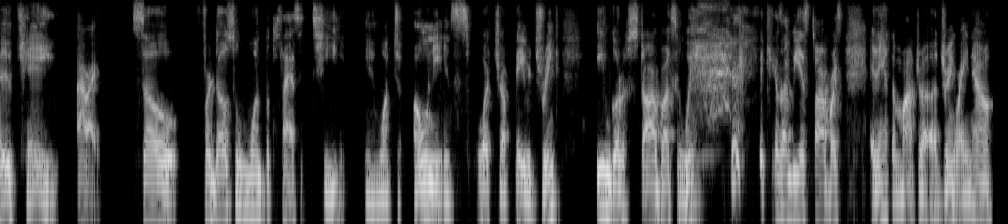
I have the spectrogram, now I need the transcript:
Okay, all right. So for those who want the classic tea and want to own it and support your favorite drink, even go to Starbucks and win. because I'll be at Starbucks and they have the matcha a drink right now.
